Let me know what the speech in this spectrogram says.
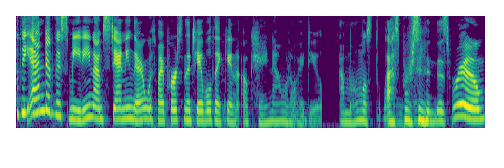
At the end of this meeting, I'm standing there with my purse on the table thinking, okay, now what do I do? I'm almost the last person in this room.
